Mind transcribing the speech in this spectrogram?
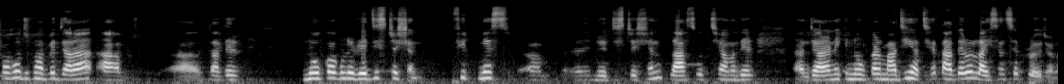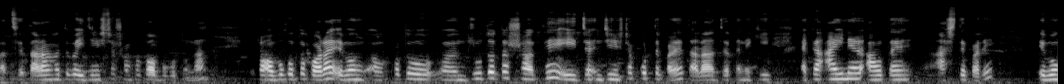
সহজভাবে যারা তাদের নৌকাগুলো রেজিস্ট্রেশন ফিটনেস রেজিস্ট্রেশন প্লাস হচ্ছে আমাদের যারা নাকি নৌকার মাঝি আছে, তাদেরও লাইসেন্সের প্রয়োজন আছে। তারা হয়তো এই জিনিসটা সম্পর্কে অবগত না। এটা অবগত করা এবং কত দ্রুততার সাথে এই জিনিসটা করতে পারে, তারা যাতে নাকি একটা আইনের আওতায় আসতে পারে। এবং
